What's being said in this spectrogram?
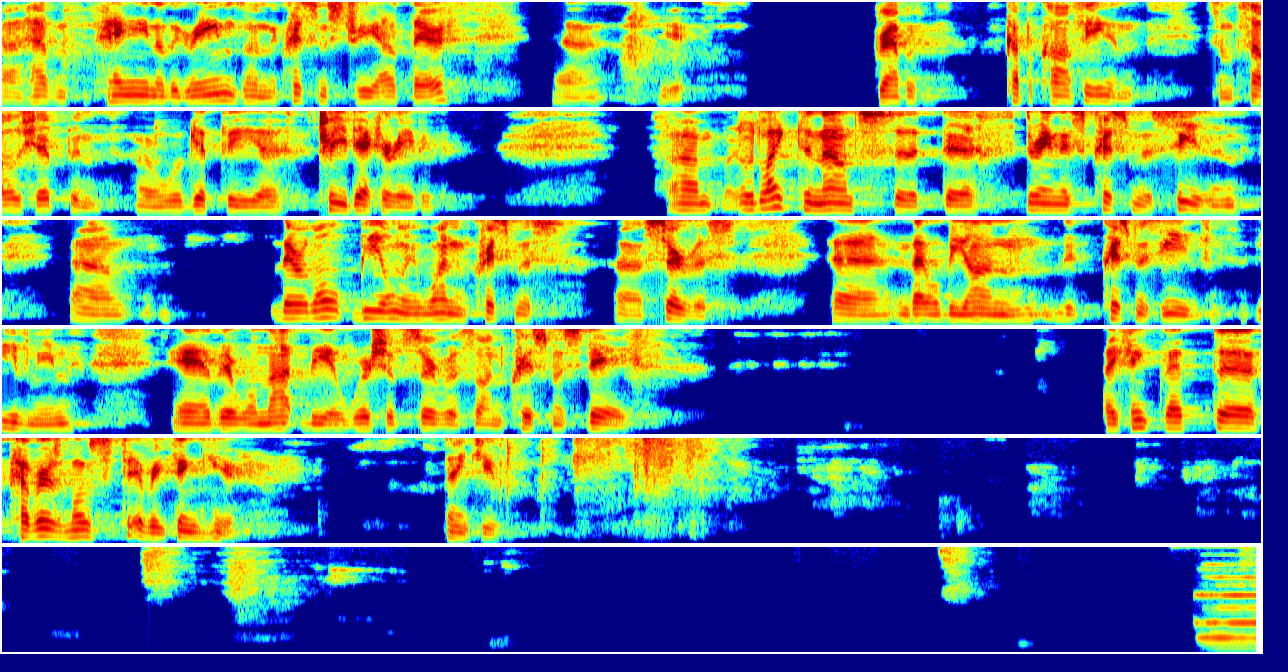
uh, have hanging of the greens on the Christmas tree out there. Uh, Grab a cup of coffee and some fellowship, and uh, we'll get the uh, tree decorated. Um, I would like to announce that uh, during this Christmas season, um, there will be only one Christmas uh, service, uh, that will be on Christmas Eve evening. And there will not be a worship service on Christmas Day. I think that uh, covers most everything here. Thank you. Everything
